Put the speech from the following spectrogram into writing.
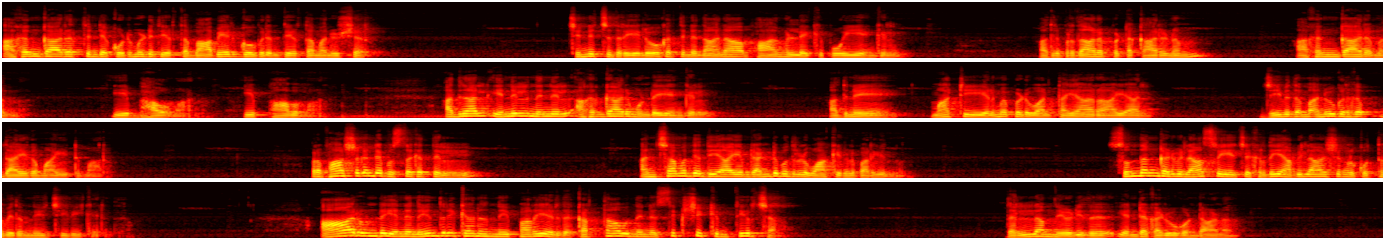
അഹങ്കാരത്തിന്റെ കൊടുമുടി തീർത്ത ബാബേൽ ഗോപുരം തീർത്ത മനുഷ്യർ ചിന്നിച്ചിതറിയ ലോകത്തിന്റെ നാനാഭാഗങ്ങളിലേക്ക് പോയി എങ്കിൽ അതിൽ പ്രധാനപ്പെട്ട കാരണം അഹങ്കാരമെന്ന് ഈ ഭാവമാണ് ഈ പാപമാണ്. അതിനാൽ എന്നിൽ നിന്നിൽ അഹങ്കാരമുണ്ട് എങ്കിൽ അതിനെ മാറ്റി എളിമപ്പെടുവാൻ തയ്യാറായാൽ ജീവിതം അനുഗ്രഹദായകമായിട്ട് മാറും. പ്രഭാഷകന്റെ പുസ്തകത്തിൽ അഞ്ചാമത്തെ അധ്യായം രണ്ട് മുതലുള്ള വാക്യങ്ങൾ പറയുന്നു സ്വന്തം കഴിവിൽ ആശ്രയിച്ച് ഹൃദയ അഭിലാഷങ്ങൾ കൊത്തവിധം നീ ജീവിക്കരുത്. ആരുണ്ട് എന്നെ നിയന്ത്രിക്കാനെന്ന് നീ പറയരുത്. കർത്താവ് നിന്നെ ശിക്ഷിക്കും തീർച്ച. ഇതെല്ലാം നേടിയത് എന്റെ കഴിവ് കൊണ്ടാണ്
